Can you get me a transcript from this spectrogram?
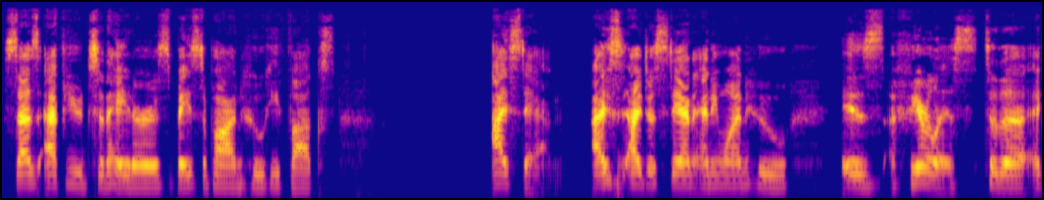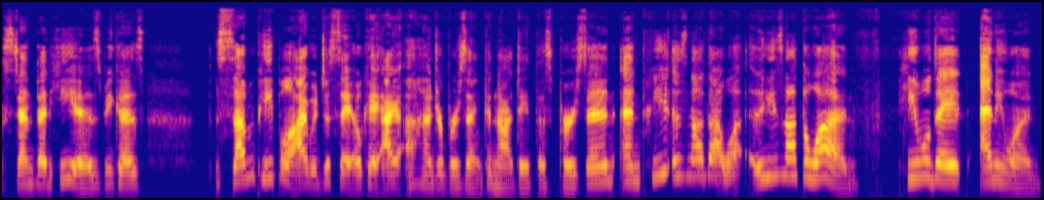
says F you to the haters based upon who he fucks. I stand. I, I just stand anyone who is fearless to the extent that he is because some people I would just say, okay, I 100% cannot date this person. And Pete is not that one. He's not the one. He will date anyone,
